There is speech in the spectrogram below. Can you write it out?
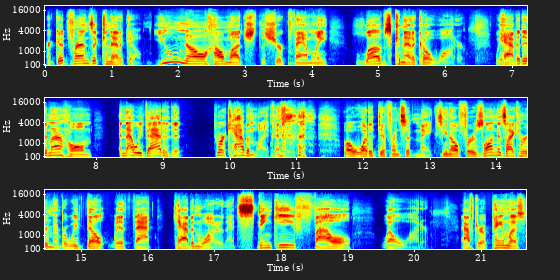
our good friends at Kinetico. You know how much the Sherck family loves Kinetico water. We have it in our home, and now we've added it to our cabin life. And oh, what a difference it makes. You know, for as long as I can remember, we've dealt with that cabin water, that stinky, foul well water. After a painless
